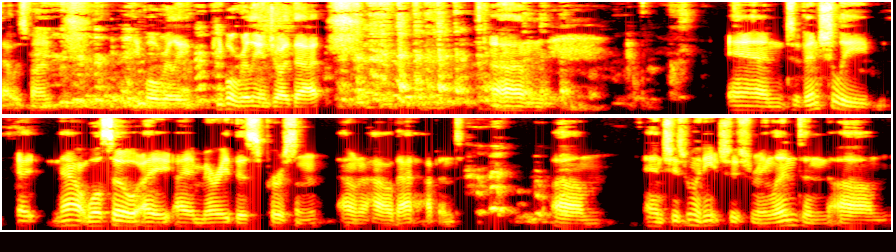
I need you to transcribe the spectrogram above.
That was fun. people really people really enjoyed that. Um, and eventually, uh, now, well, so I, I married this person. I don't know how that happened. Um, and she's really neat. She's from England, and um,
